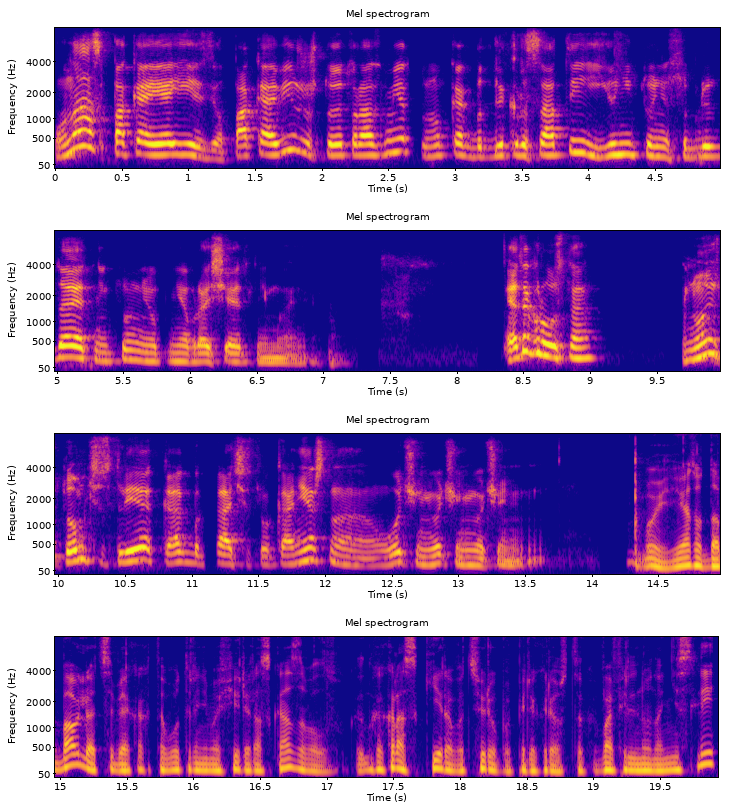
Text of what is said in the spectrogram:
У нас, пока я ездил, пока вижу, что эту разметку, ну, как бы для красоты, ее никто не соблюдает, никто на нее не обращает внимания. Это грустно. Ну и в том числе как бы качество, конечно, очень-очень-очень Ой, я тут добавлю от себя, как-то в утреннем эфире рассказывал, как раз Кирова Цюрюпа перекресток вафельную нанесли,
